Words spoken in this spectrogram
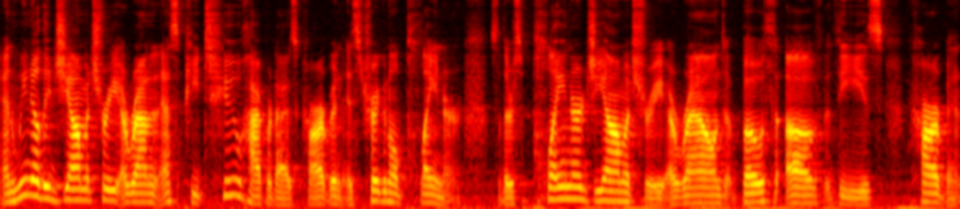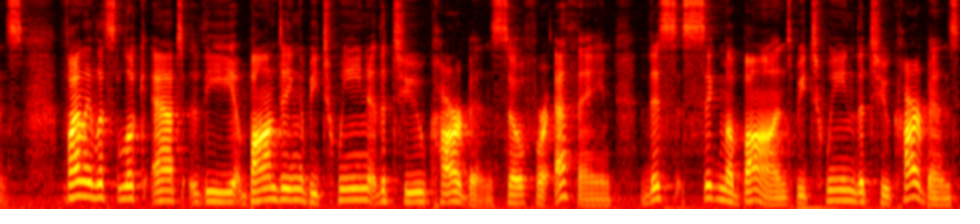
And we know the geometry around an sp2 hybridized carbon is trigonal planar. So there's planar geometry around both of these carbons. Finally, let's look at the bonding between the two carbons. So for ethane, this sigma bond between the two carbons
